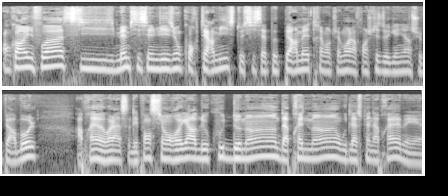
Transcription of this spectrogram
encore une fois, si, même si c'est une vision court-termiste, si ça peut permettre éventuellement à la franchise de gagner un Super Bowl, après, euh, voilà, ça dépend si on regarde le coup de demain, d'après-demain ou de la semaine après, mais euh,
